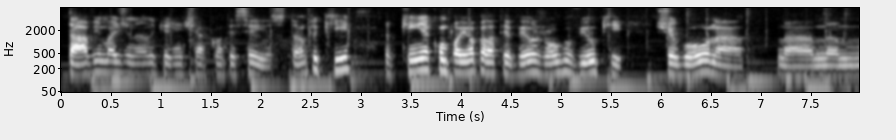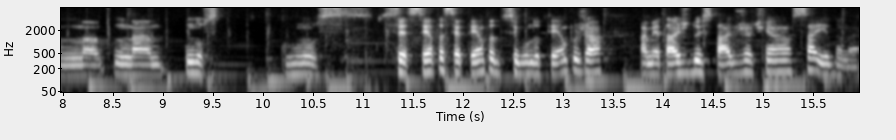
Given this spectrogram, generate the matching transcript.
estava imaginando que a gente ia acontecer isso. Tanto que quem acompanhou pela TV o jogo viu que chegou na, na, na, na, na nos, nos 60, 70 do segundo tempo, já a metade do estádio já tinha saído, né?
